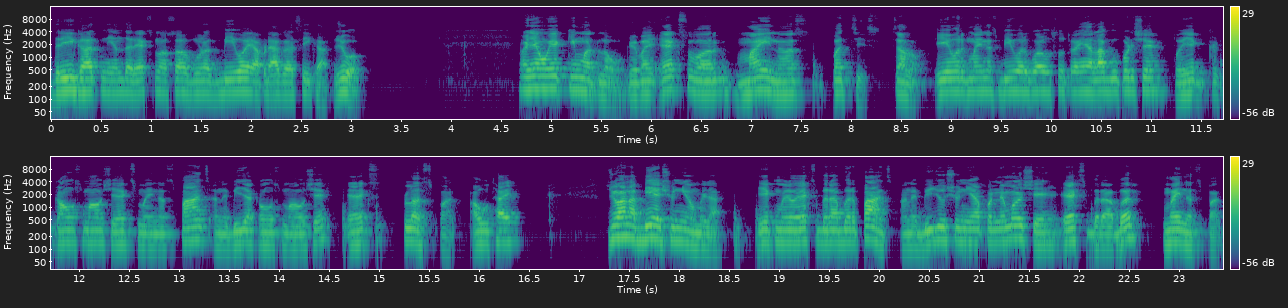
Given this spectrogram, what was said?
દ્વિઘાતની અંદર એક્સ નો સહગુણક બી હોય, આપણે આગળ શીખા. જુઓ. અહીંયા હું એક કિંમત લઉં કે ભાઈ એક્સ વર્ગ માઇનસ પચીસ. ચાલો, એ વર્ગ માઇનસ બી વર્ગ વાળું સૂત્ર અહીંયા લાગુ પડશે. તો એક કાઉન્સમાં આવશે એક્સ માઇનસ પાંચ અને બીજા કાઉન્સમાં આવશે એક્સ પ્લસ પાંચ. આવું થાય. જો આના બે શૂન્ય મળ્યા, એક મેળો એક્સ બરાબર પાંચ અને બીજું શૂન્ય આપણને મળશે એક્સ બરાબર માઇનસ પાંચ.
